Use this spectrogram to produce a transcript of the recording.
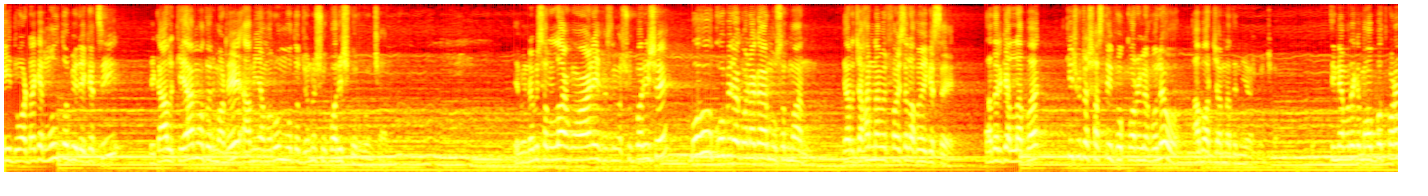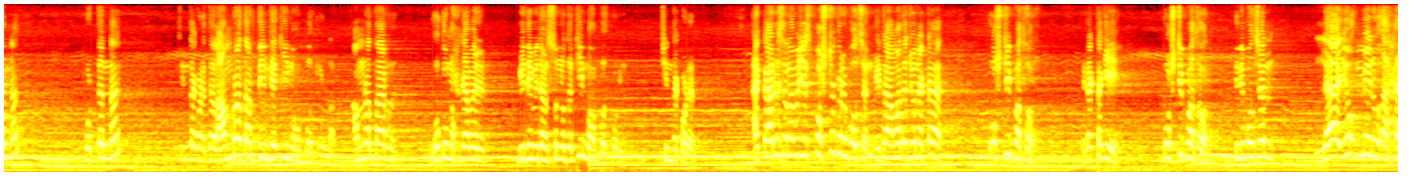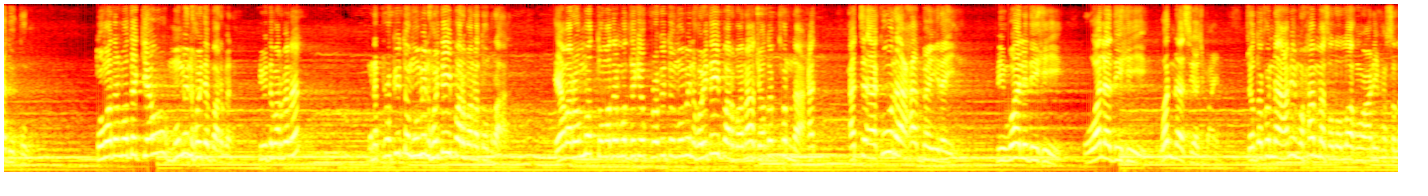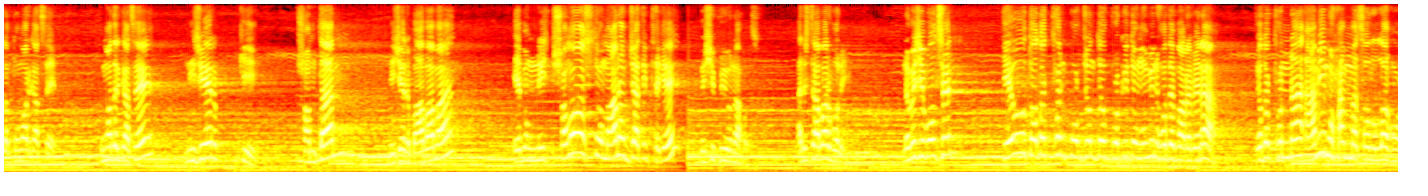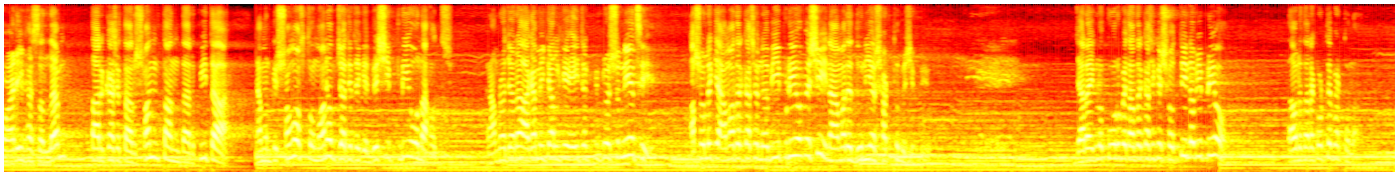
এই দোয়াটাকে মুলতবি রেখেছি যে, কাল কেয়ামতের মাঠে আমি আমার উন্মতের জন্য সুপারিশ করব ইনশাআল্লাহ। এবং নবী সাল্লাহ আলী হাসলামের সুপারিশে বহু কবিরা গোনাগার মুসলমান যারা জাহান নামের ফয়সলা হয়ে গেছে, তাদেরকে আল্লাহ পাক কিছুটা শাস্তি ভোগ করালে হলেও আবার জান্নাতে নিয়ে ইনশাআল্লাহ। তিনি আমাদেরকে মহব্বত করেন না, করতেন না, চিন্তা করেন, তাহলে আমরা তার দিনকে কি মহব্বত করলাম? আমরা তার হুকুম হাকামের বিধিবিধান শূন্যতে কি মহব্বত করলাম? চিন্তা করেন। একটা হাদিসে নবীজি স্পষ্ট করে বলছেন, এটা আমাদের জন্য একটা কষ্টি পাথর। এটা একটা কি? গোষ্ঠী পাথর। তিনি বলছেন, লা আহাদুকুম। তোমাদের মধ্যে কেউ মুমিন হইতে পারবে না। কি হইতে পারবে না? মানে প্রকৃত মুমিন হইতেই পারবে না তোমরা। এ আমার উম্মত, তোমাদের মধ্যে কেউ প্রকৃত মুমিন হইতেই পারবে না, যতক্ষণ না। আচ্ছা এখন আহাব্বা ইলাইহি মিন ওয়ালিদিহি ওয়ালাদিহি ওয়ান নাসি আজমাইন যতক্ষণ না আমি মুহাম্মদ সাল্লাল্লাহু আলাইহি ওয়াসাল্লাম তোমার কাছে তোমাদের কাছে নিজের কি? সন্তান, নিজের বাবা মা এবং সমস্ত মানব জাতির থেকে বেশি প্রিয় না হচ্ছে। আর আবার বলি। নবীজি বলছেন, কেউ ততক্ষণ পর্যন্ত প্রকৃত মুমিন হতে পারবে না। যতক্ষণ না আমি মুহাম্মদ সাল্লাহ আলী হাসাল্লাম তার কাছে তার সন্তান, তার পিতা এমনকি সমস্ত মানব জাতি থেকে বেশি প্রিয় না হচ্ছে। আমরা যারা আগামীকালকে এইটার প্রিপারেশন নিয়েছি, আসলে কি আমাদের কাছে নবী প্রিয় বেশি না আমাদের দুনিয়ার স্বার্থ বেশি প্রিয়? যারা এগুলো করবে, তাদের কাছে কি সত্যি নবী প্রিয়? তাহলে তারা করতে পারতো না।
